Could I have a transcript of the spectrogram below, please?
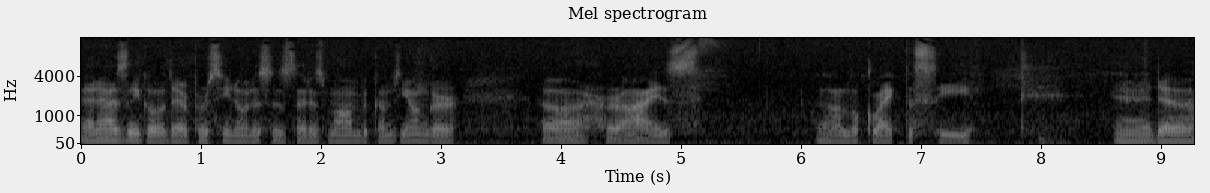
and as they go there, Percy notices that his mom becomes younger. Uh, her eyes uh, look like the sea, and uh,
